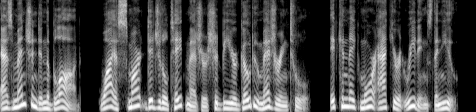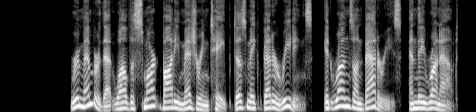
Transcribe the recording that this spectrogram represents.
as mentioned in the blog, why a smart digital tape measure should be your go to measuring tool, it can make more accurate readings than you. Remember that while the smart body measuring tape does make better readings, it runs on batteries and they run out.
